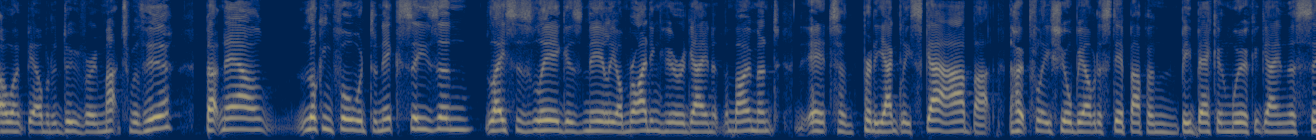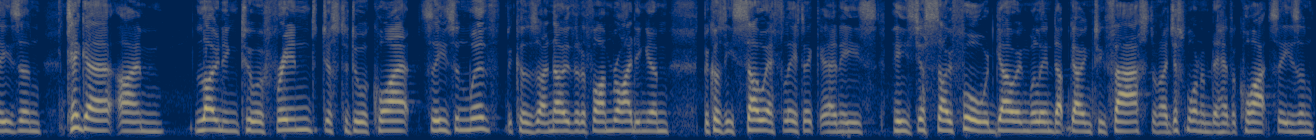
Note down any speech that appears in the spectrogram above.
I won't be able to do very much with her. But now, looking forward to next season, Lace's leg is nearly, I'm riding her again at the moment. It's a pretty ugly scar, but hopefully she'll be able to step up and be back in work again this season. Tigger, I'm loaning to a friend just to do a quiet season with because I know that if I'm riding him because he's so athletic and he's he's just so forward going we'll end up going too fast and I just want him to have a quiet season.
